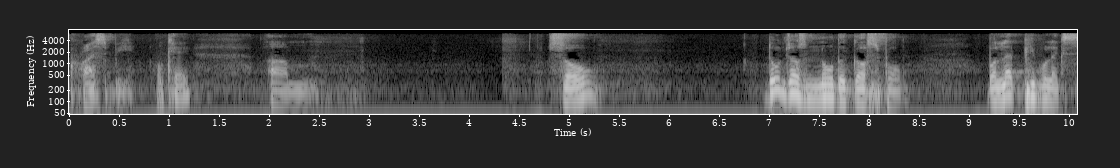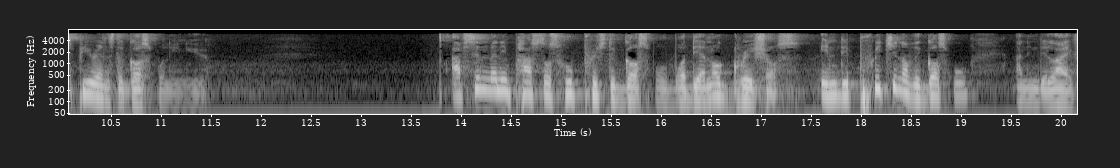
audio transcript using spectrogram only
Christ be. Okay? Um, so, don't just know the gospel, but let people experience the gospel in you. I've seen many pastors who preach the gospel, but they are not gracious in the preaching of the gospel and in the life.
